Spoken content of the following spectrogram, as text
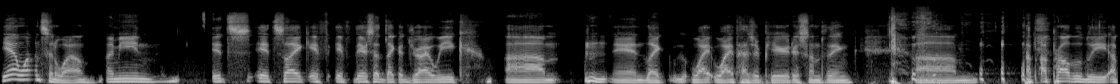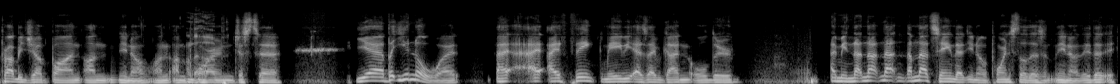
Yeah, once in a while. I mean, it's it's like if if there's a like a dry week, um, and like wife wife has her period or something, um, I, I probably I probably jump on on you know on on, On porn just to, yeah. But you know what? I, I I think maybe as I've gotten older. I mean, not, not, not, I'm not saying that, you know, porn still doesn't, you know, it, it-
